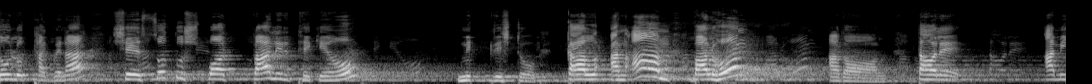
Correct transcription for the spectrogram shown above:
দৌলত থাকবে না, সে চতুষ্পদ প্রাণীর থেকেও নিকৃষ্ট। কাল আনআম বালহম আদল। তাহলে আমি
